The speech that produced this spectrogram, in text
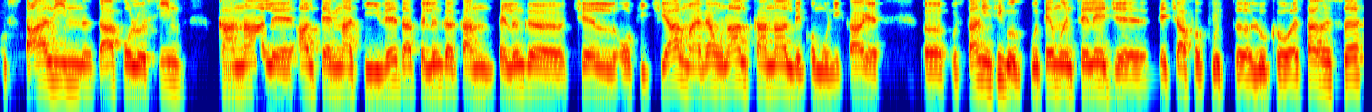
cu Stalin, da? folosind uh, canale alternative, da? pe, lângă, can, pe lângă cel oficial, mai avea un alt canal de comunicare uh, cu Stalin. Sigur, putem înțelege de ce a făcut uh, lucrul ăsta, însă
